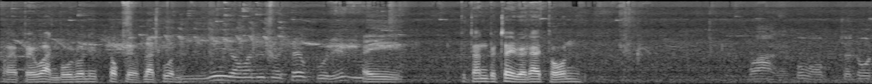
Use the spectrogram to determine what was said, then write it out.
ไปไปว่านโบรุนี่ตกเหลวปลาท้ไวนไอ้ท่านไปใช้เวลาโทน ว่าไงพวกจะโดน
